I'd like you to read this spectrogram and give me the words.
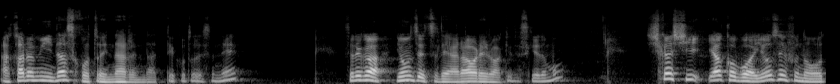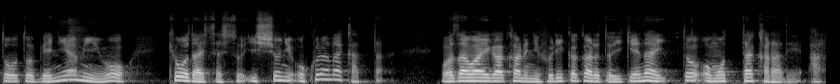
明るみに出すことになるんだっていうことですね。それが4節で現れるわけですけれども、しかし、ヤコブはヨセフの弟ベニヤミンを兄弟たちと一緒に送らなかった。災いが彼に降りかかるといけないと思ったからである。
